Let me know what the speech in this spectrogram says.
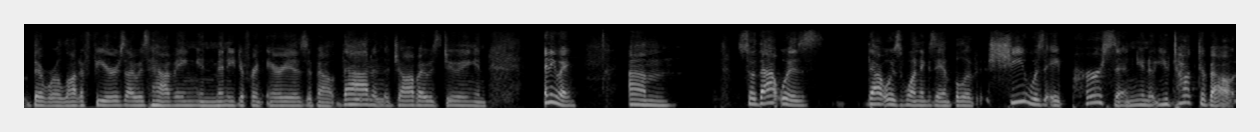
there were a lot of fears i was having in many different areas about that mm-hmm. and the job i was doing and anyway um so that was that was one example of she was a person you know you talked about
